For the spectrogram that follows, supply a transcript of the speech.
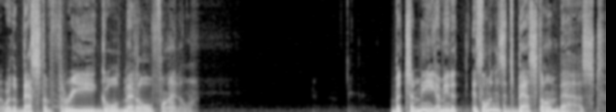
or the best of three gold medal final. But to me, I mean, it, as long as it's best on best,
